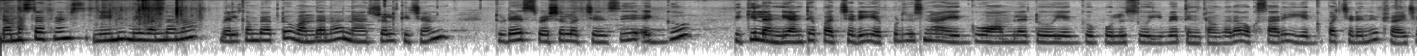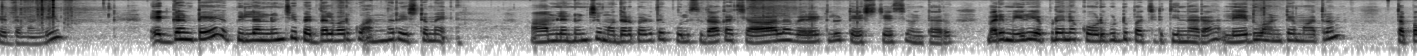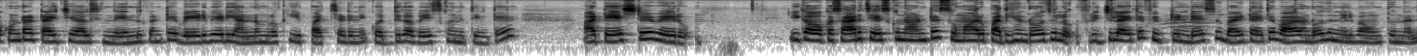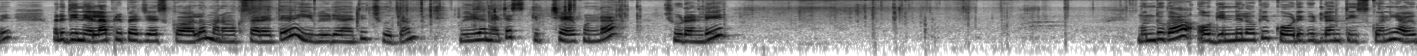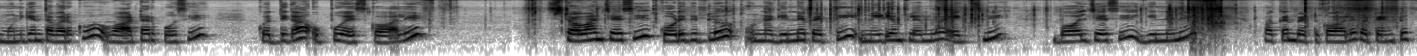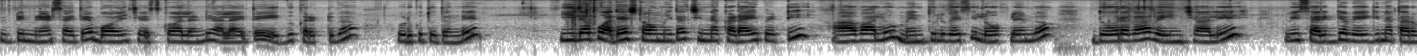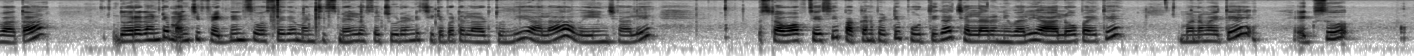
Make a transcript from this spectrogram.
నమస్తే ఫ్రెండ్స్ నేను మీ Vandana. Welcome back to Vandana natural kitchen. Today special వచ్చేసి egg pickle అండి అంటే పచ్చడి. ఎప్పుడు చూసినా ఎగ్ ఆమ్లెట్ ఎగ్ పులుసు ఇవే తింటాం కదా. ఒకసారి ఎగ్ పచ్చడిని ట్రై చేద్దామండి. ఎగ్ అంటే పిల్లల నుంచి పెద్దల వరకు అందరూ ఇష్టమే. ఆమ్లెట్ నుంచి ముద్దడ పెడితే పులుసు దాకా చాలా వెరైటీలు టేస్ట్ చేసి ఉంటారు. మరి మీరు ఎప్పుడైనా కోడిగుడ్డు పచ్చడి తిన్నారా? లేదు అంటే మాత్రం తప్పకుండా ట్రై చేయాల్సిందే. ఎందుకంటే వేడివేడి అన్నంలోకి ఈ పచ్చడిని కొద్దిగా వేసుకొని తింటే ఆ టేస్టే వేరు. ఇక ఒకసారి చేసుకున్నామంటే సుమారు పదిహేను రోజులు. ఫ్రిడ్జ్లో అయితే ఫిఫ్టీన్ డేస్ బయట అయితే వారం రోజులు నిల్వ ఉంటుందండి. మరి దీన్ని ఎలా ప్రిపేర్ చేసుకోవాలో మనం ఒకసారి అయితే ఈ వీడియో అయితే చూద్దాం. వీడియోని అయితే స్కిప్ చేయకుండా చూడండి. ముందుగా ఓ గిన్నెలోకి కోడిగుడ్లను తీసుకొని అవి మునిగేంత వరకు వాటర్ పోసి కొద్దిగా ఉప్పు వేసుకోవాలి. స్టవ్ ఆన్ చేసి కోడిగుడ్లు ఉన్న గిన్నె పెట్టి మీడియం ఫ్లేమ్లో ఎగ్స్ని బాయిల్ చేసి గిన్నెని పక్కన పెట్టుకోవాలి. ఒక టెన్ టు ఫిఫ్టీన్ మినిట్స్ అయితే బాయిల్ చేసుకోవాలండి. అలా అయితే ఎగ్ కరెక్ట్గా ఉడుకుతుందండి. ఈలోపు అదే స్టవ్ మీద చిన్న కడాయి పెట్టి ఆవాలు మెంతులు వేసి లో ఫ్లేమ్లో దూరగా వేయించాలి. ఇవి సరిగ్గా వేగిన తర్వాత దొరగంటే మంచి ఫ్రెగ్నెన్సీ వస్తే మంచి స్మెల్ వస్తుంది చూడండి చిటపటలాడుతుంది. అలా వేయించాలి. స్టవ్ ఆఫ్ చేసి పక్కన పెట్టి పూర్తిగా చల్లారనివ్వాలి. ఆ లోపైతే మనమైతే ఎగ్స్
